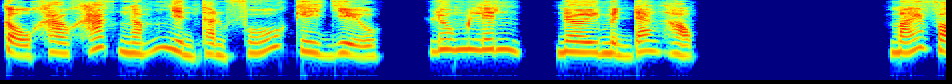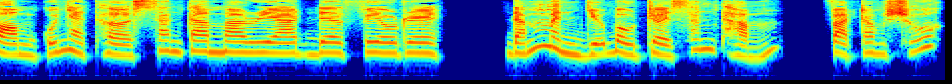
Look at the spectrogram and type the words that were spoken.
cậu khao khát ngắm nhìn thành phố kỳ diệu, lung linh nơi mình đang học. Mái vòm của nhà thờ Santa Maria del Fiore đắm mình giữa bầu trời xanh thẳm và trong suốt.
